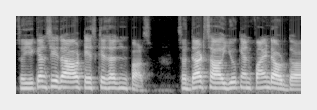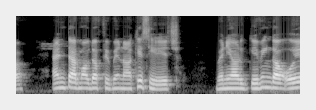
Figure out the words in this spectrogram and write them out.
So you can see that our test case has been passed. So that's how you can find out the n term of the Fibonacci series when you are giving the OA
